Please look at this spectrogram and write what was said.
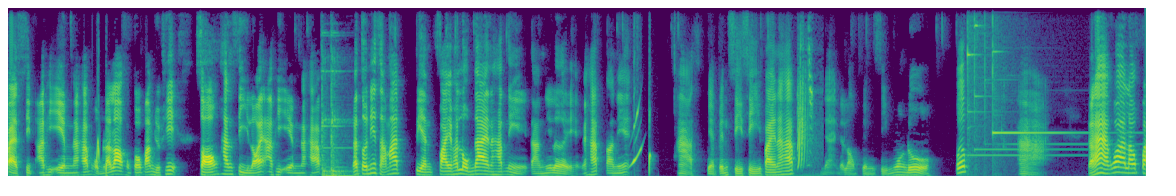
1,080 rpm นะครับผม และรอบของตัวปั๊มอยู่ที่ 2,400 rpm นะครับ และตัวนี้สามารถเปลี่ยนไฟพัดลมได้นะครับ นี่ตามนี้เลยเห็นไหมครับ ตอนนี้อ่าเปลี่ยนเป็นสีสีไปนะครับเดี๋ยวลองเปลี่ยนเป็นสีม่วงดูปุ๊บอ่าแต่ถ้าหากว่าเราไป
